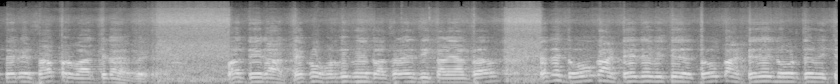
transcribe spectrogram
ਤੇਰੇ ਸਭ ਪਰਿਵਾਰ ਚੜਾਇਆ ਬੇਟਾ ਪਰ ਦੇਰ ਰਾਤ, ਦੇਖੋ ਹੁਣ ਵੀ ਮੈਨੂੰ ਦੱਸ ਰਹੇ ਸੀ ਕਲਿਆਣ ਸਾਹਿਬ, ਕਹਿੰਦੇ 2 ਘੰਟੇ ਦੇ ਵਿੱਚ 2 ਘੰਟੇ ਦੇ ਨੋਟ ਦੇ ਵਿੱਚ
